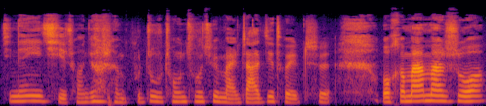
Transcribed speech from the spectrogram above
今天一起床就忍不住冲出去买炸鸡腿吃。我和妈妈说。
